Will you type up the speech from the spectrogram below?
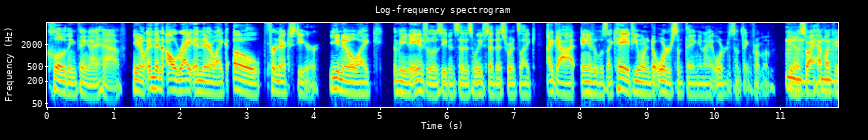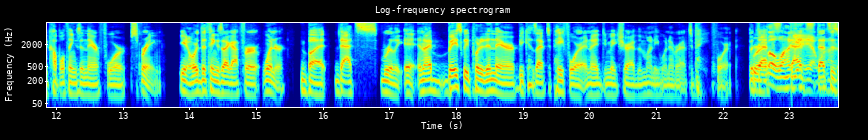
clothing thing I have, you know. And then I'll write in there like, oh, for next year, you know, like. I mean, Angela's even said this, and we've said this, where it's like, I got Angela was like, "Hey, if you wanted to order something," and I ordered something from him, you know. Mm, So I have like mm. a couple things in there for spring, you know, or the things I got for winter but that's really it. And I basically put it in there because I have to pay for it, and I need to make sure I have the money whenever I have to pay for it. But Right. that's Oh, one- yeah, that's, yeah, that's as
